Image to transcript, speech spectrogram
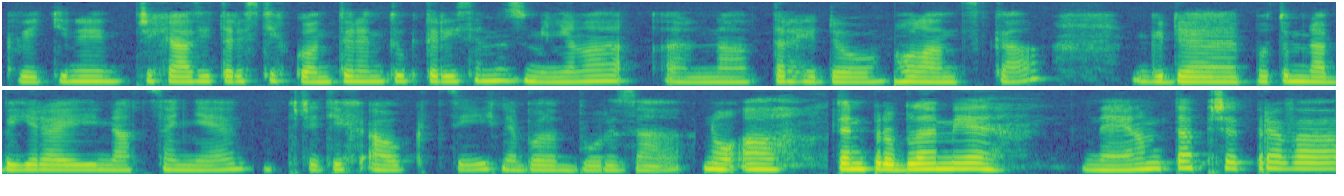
květiny přichází tady z těch kontinentů, který jsem zmínila eh, na trhy do Holandska, kde potom nabírají na ceně při těch aukcích nebo burzách. No a ten problém je nejenom ta přeprava,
